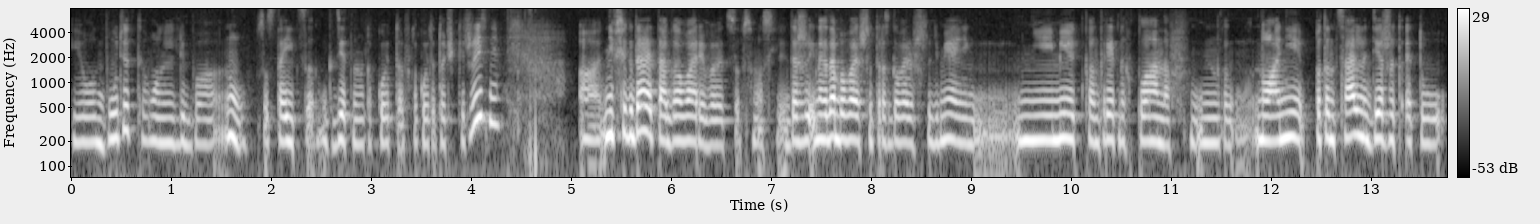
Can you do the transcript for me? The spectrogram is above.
и он будет, он либо ну, состоится где-то на какой-то, в какой-то точке жизни. А, не всегда это оговаривается, в смысле, даже иногда бывает, что ты разговариваешь с людьми, они не имеют конкретных планов, но они потенциально держат эту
